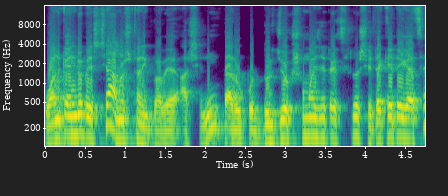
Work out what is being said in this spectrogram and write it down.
ওয়ান কাইন্ড অফ এসছে, আনুষ্ঠানিকভাবে আসেনি। তার উপর দুর্যোগ সময় যেটা ছিল, সেটা কেটে গেছে।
